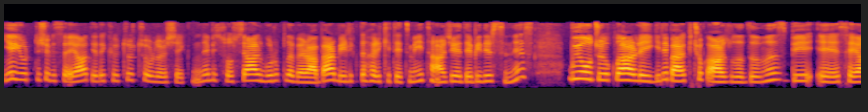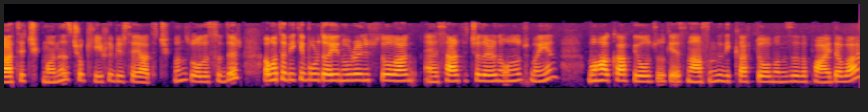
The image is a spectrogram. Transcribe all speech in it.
ya yurt dışı bir seyahat ya da kültür turları şeklinde bir sosyal grupla beraber birlikte hareket etmeyi tercih edebilirsiniz. Bu yolculuklarla ilgili belki çok arzuladığınız bir e, seyahate çıkmanız, çok keyifli bir seyahate çıkmanız olasıdır. Ama tabii ki burada ayın Uranüs'te olan e, sert açılarını unutmayın. Muhakkak yolculuk esnasında dikkatli olmanıza da fayda var.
